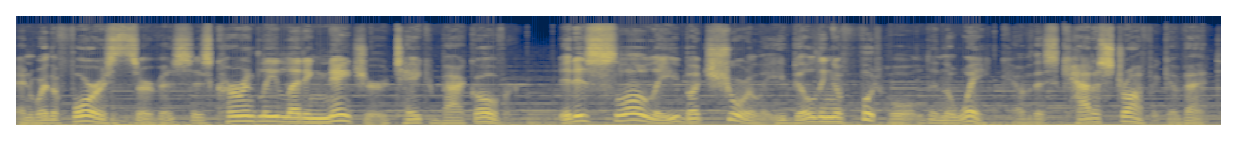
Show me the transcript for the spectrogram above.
and where the Forest Service is currently letting nature take back over. It is slowly but surely building a foothold in the wake of this catastrophic event.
